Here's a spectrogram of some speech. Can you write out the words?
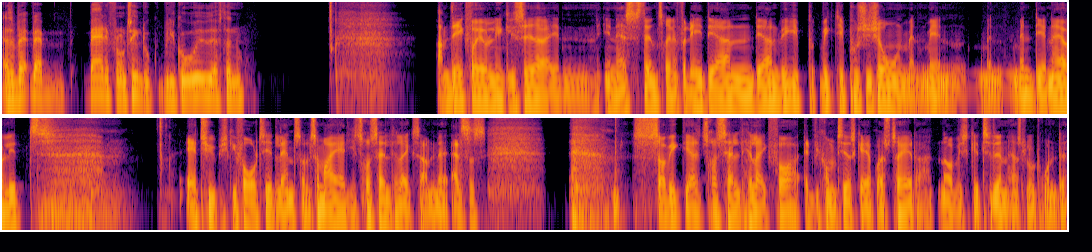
Altså, hvad, hvad, hvad er det for nogle ting, du vil gå ud efter nu? Jamen, det er ikke for, at jeg vil negligere en, en assistenttræner, for det, det, er en, det er en vigtig, vigtig position, men, men, men, men den er jo lidt atypisk i forhold til et landshold. Så mig er de trods alt heller ikke sammen. Altså, så vigtigt er det trods alt heller ikke for, at vi kommer til at skabe resultater, når vi skal til den her slutrunde.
